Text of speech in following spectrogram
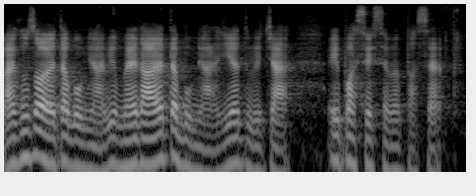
Microsoft ရဲ့တက်ဖို့များပြီး Meta ရဲ့တက်ဖို့များတယ်ရေးရသူတွေကြာ8.67%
